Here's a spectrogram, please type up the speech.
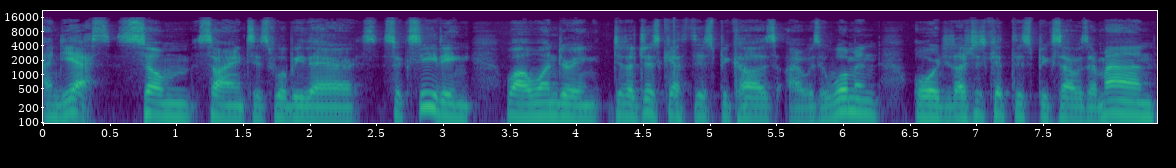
And yes, some scientists will be there succeeding while wondering, did I just get this because I was a woman, or did I just get this because I was a man?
